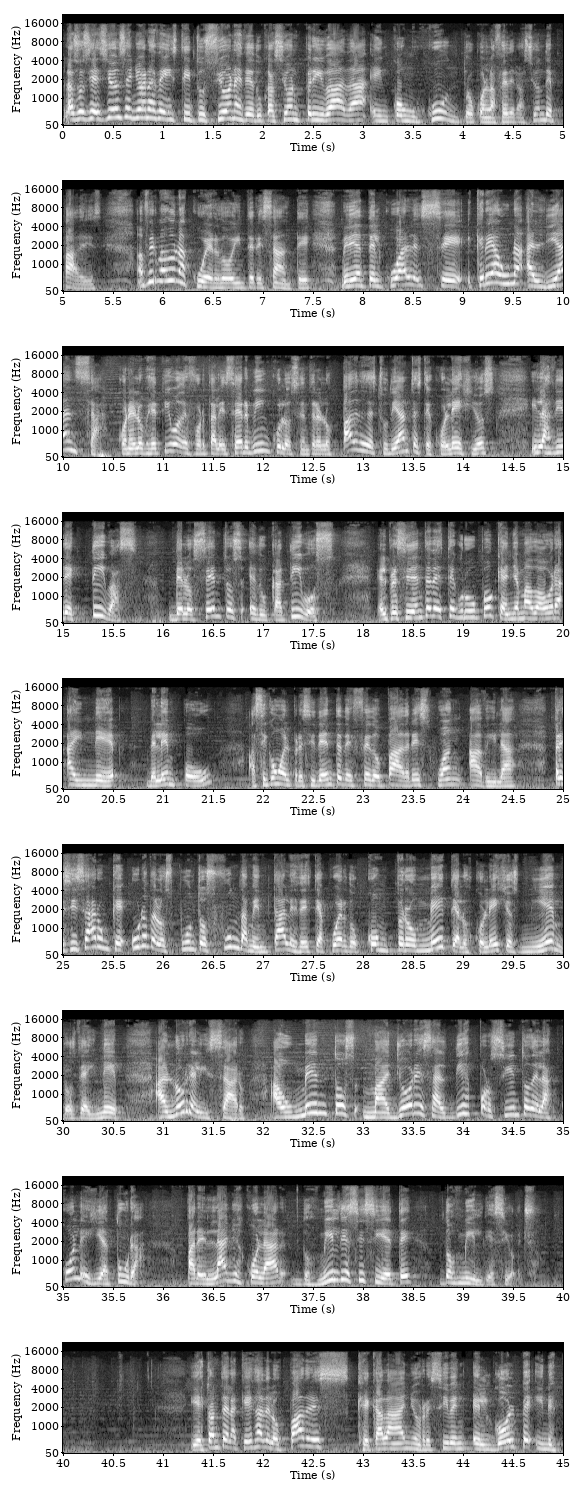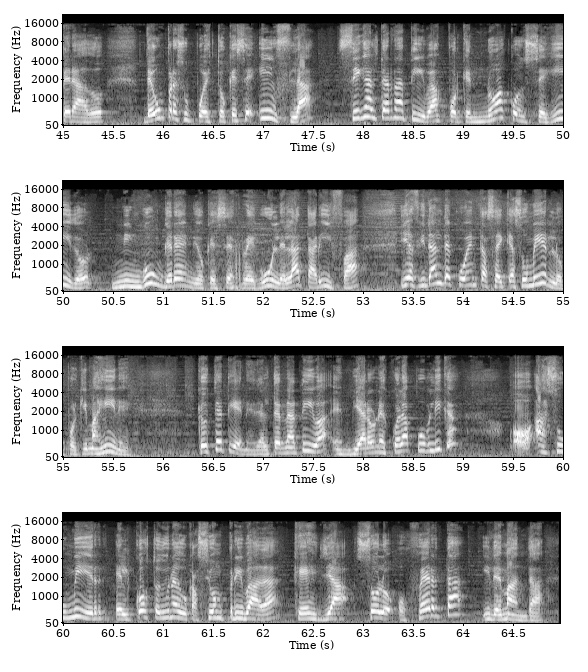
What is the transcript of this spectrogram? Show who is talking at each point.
Speaker 1: La Asociación Señoras de Instituciones de Educación Privada, en conjunto con la Federación de Padres, han firmado un acuerdo interesante mediante el cual se crea una alianza con el objetivo de fortalecer vínculos entre los padres de estudiantes de colegios y las directivas de los centros educativos. El presidente de este grupo, que han llamado ahora AINEP, Belén Pou, así como el presidente de Fedo Padres, Juan Ávila, precisaron que uno de los puntos fundamentales de este acuerdo compromete a los colegios miembros de AINEP a no realizar aumentos mayores al 10% de la colegiatura para el año escolar 2017-2018. Y esto ante la queja de los padres que cada año reciben el golpe inesperado de un presupuesto que se infla sin alternativas porque no ha conseguido ningún gremio que se regule la tarifa y a final de cuentas hay que asumirlo porque imagine que usted tiene de alternativa enviar a una escuela pública o asumir el costo de una educación privada que es ya solo oferta y demanda.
